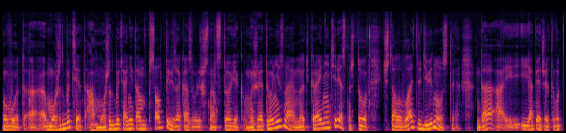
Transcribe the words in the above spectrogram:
Вот. А, может быть, это. А может быть, они там псалтырь заказывали рассказывали 16 века. Мы же этого не знаем, но это крайне интересно, что читала власть в 90-е. Да? А, и, и, опять же, это вот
